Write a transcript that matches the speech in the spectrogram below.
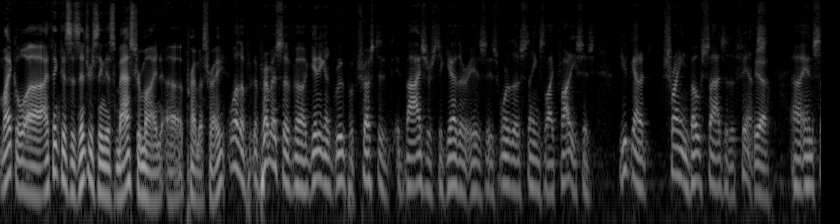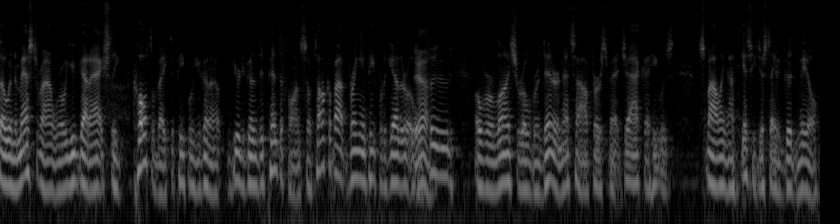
Michael, uh, I think this is interesting. This mastermind uh, premise, right? Well, the, the premise of uh, getting a group of trusted advisors together is is one of those things. Like Fadi says, you've got to train both sides of the fence. Yeah. Uh, and so, in the mastermind world, you've got to actually cultivate the people you're gonna you're going to depend upon. So, talk about bringing people together over Yeah. food, over lunch, or over a dinner. And that's how I first met Jack. Uh, he was smiling. I guess he just ate a good meal.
